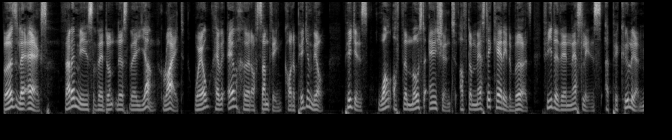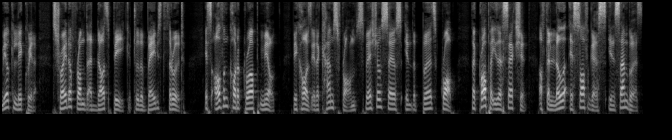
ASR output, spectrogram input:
Birds lay eggs. That means they don't nurse their young, right? Well, have you ever heard of something called pigeon milk? Pigeons, one of the most ancient of domesticated birds, feed their nestlings a peculiar milk liquid straight from the adult's beak to the baby's throat. It's often called crop milk because it comes from special cells in the bird's crop. The crop is a section of the lower esophagus in some birds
